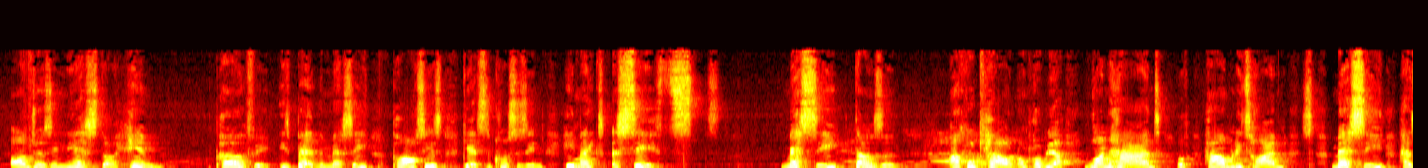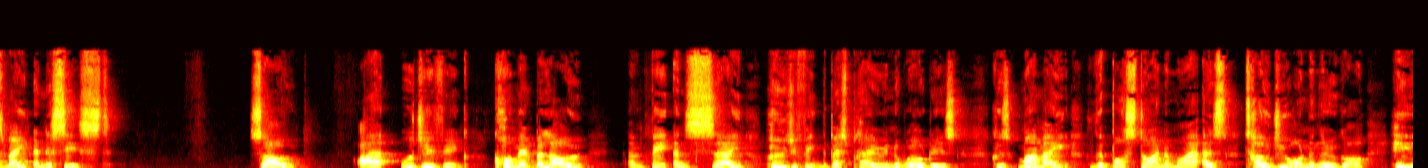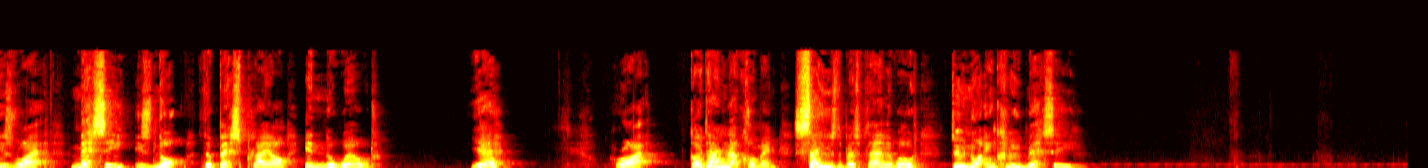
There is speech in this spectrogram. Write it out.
Andres Iniesta, him, perfect. He's better than Messi. Passes, gets the crosses in. He makes assists. Messi doesn't. I can count on probably uh, one hand of how many times Messi has made an assist. So, I what do you think? Comment below and and say who do you think the best player in the world is. Because my mate, the boss dynamite, has told you on nougat, he is right. Messi is not the best player in the world. Yeah? Right. Go down in that comment, say who's the best player in the world. Do not include Messi.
